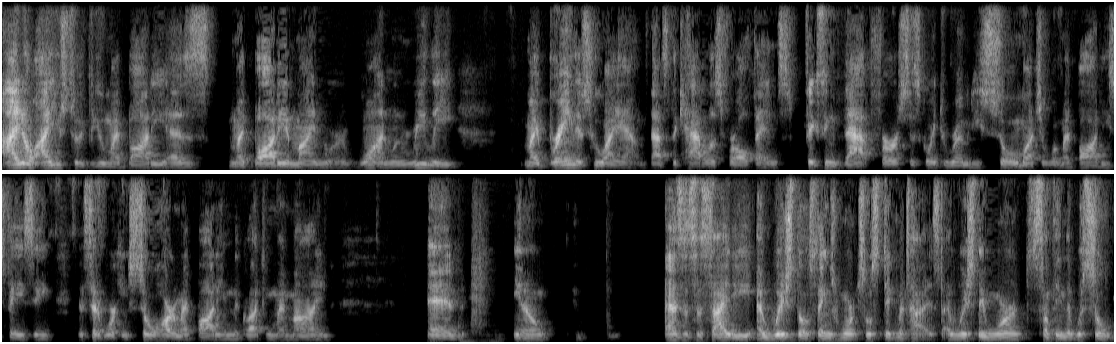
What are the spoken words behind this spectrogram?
i know i used to view my body as my body and mind were one when really my brain is who I am. That's the catalyst for all things. Fixing that first is going to remedy so much of what my body's facing instead of working so hard on my body and neglecting my mind. And, you know, as a society, I wish those things weren't so stigmatized. I wish they weren't something that was so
